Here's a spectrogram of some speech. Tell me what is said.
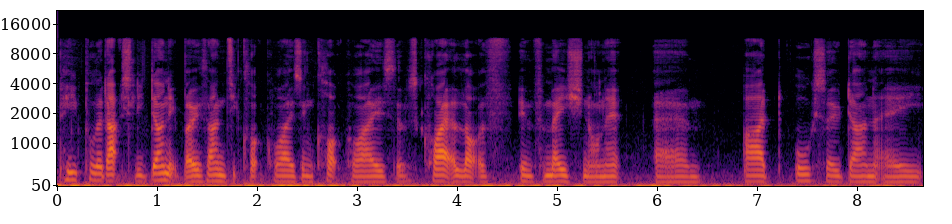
people had actually done it both anti-clockwise and clockwise. There was quite a lot of information on it. Um, I'd also done a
